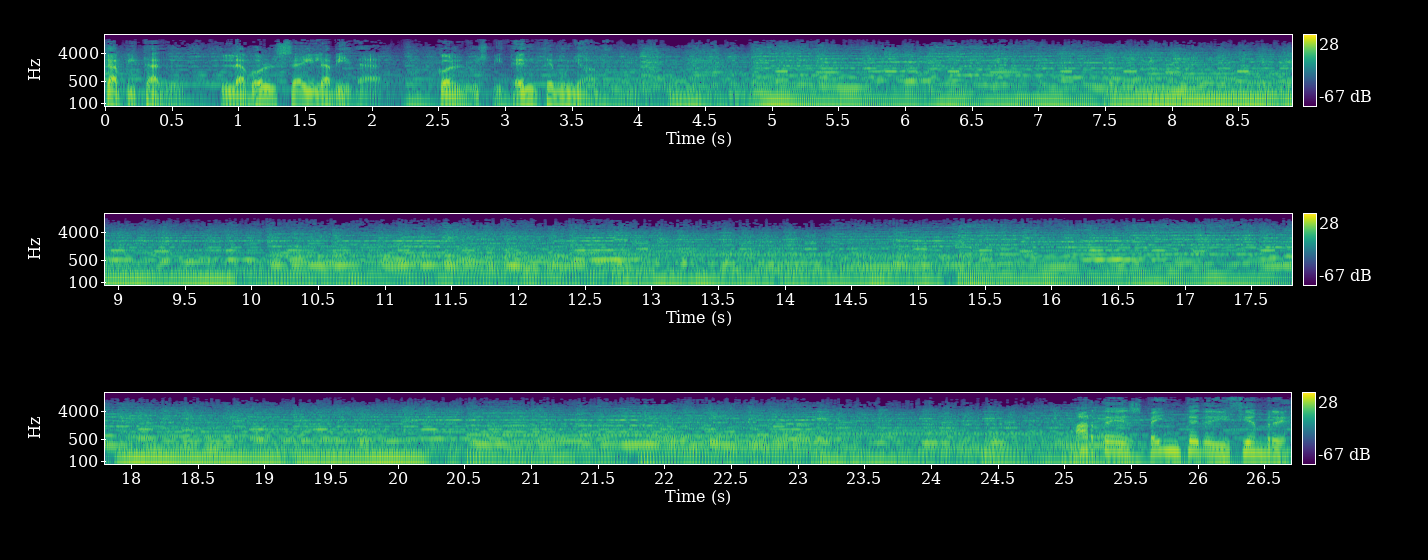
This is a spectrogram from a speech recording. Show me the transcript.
Capital, la Bolsa y la Vida, con Luis Vicente Muñoz. Martes 20 de diciembre,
